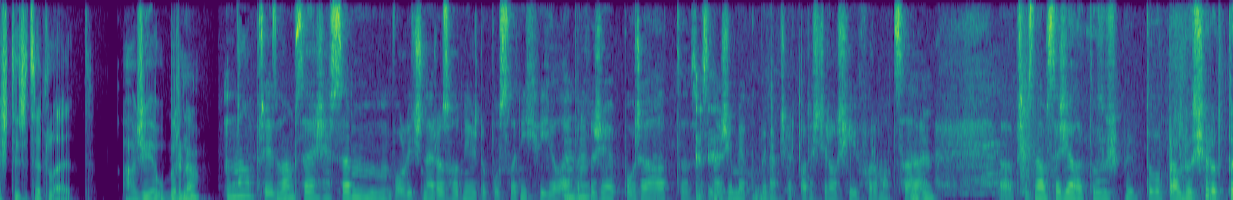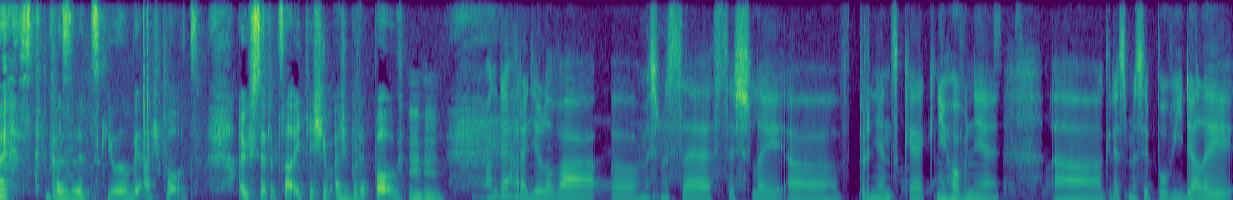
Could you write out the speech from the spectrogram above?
49 let a žije u Brna? No, přiznám se, že jsem volič nerozhodný až do poslední chvíle, mm-hmm. protože pořád se snažím jakoby načerpat ještě další informace. Mm-hmm. Přiznám se, že letos už mi to opravdu šrotuje z ty prezidentské volby až moc. A už se docela i těším, až bude po. Mm-hmm. Magda Hradilová, my jsme se sešli v Brněnské knihovně, kde jsme si povídali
